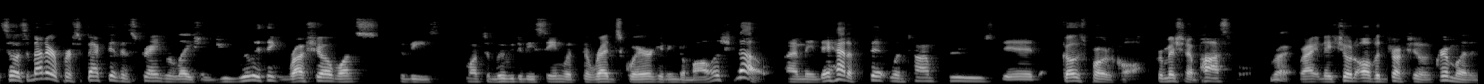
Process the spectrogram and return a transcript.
So it's a matter of perspective and strained relations. You really think Russia wants to be wants a movie to be seen with the Red Square getting demolished? No. I mean, they had a fit when Tom Cruise did Ghost Protocol for Mission Impossible. Right. Right, and they showed all the destruction of the Kremlin.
